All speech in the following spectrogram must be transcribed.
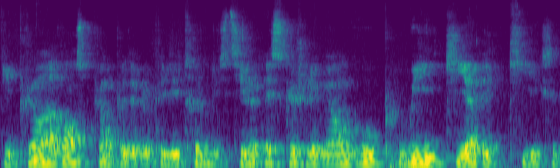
Puis plus on avance, plus on peut développer des trucs du style est-ce que je les mets en groupe? Oui, qui avec qui, etc.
